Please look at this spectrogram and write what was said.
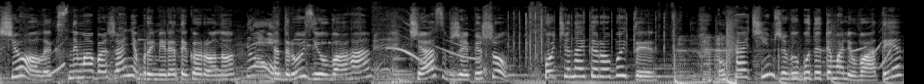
Що, Алекс, нема бажання приміряти корону? Друзі, увага! Час вже пішов. Починайте робити. А чим же ви будете малювати?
